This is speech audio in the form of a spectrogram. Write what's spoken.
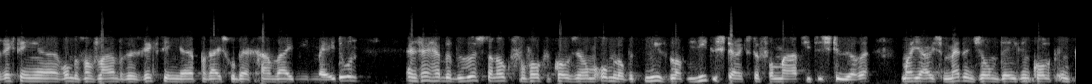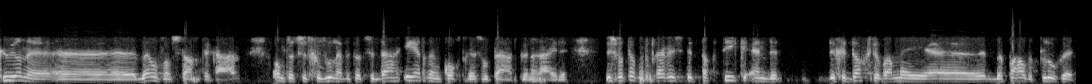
richting Ronde van Vlaanderen, richting Parijs-Roubaix gaan wij niet meedoen. En zij hebben bewust dan ook voor gekozen om omloop het nieuwsblad niet de sterkste formatie te sturen, maar juist met een John Degenkolb in Kuurne uh, wel van start te gaan. Omdat ze het gevoel hebben dat ze daar eerder een kort resultaat kunnen rijden. Dus wat dat betreft is de tactiek en de, de gedachte waarmee uh, bepaalde ploegen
